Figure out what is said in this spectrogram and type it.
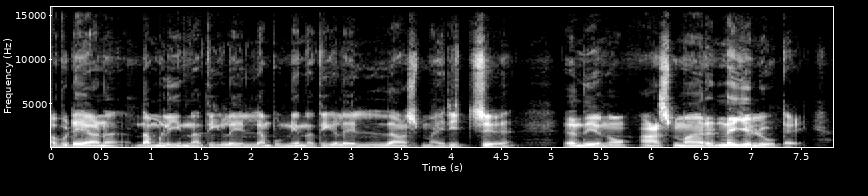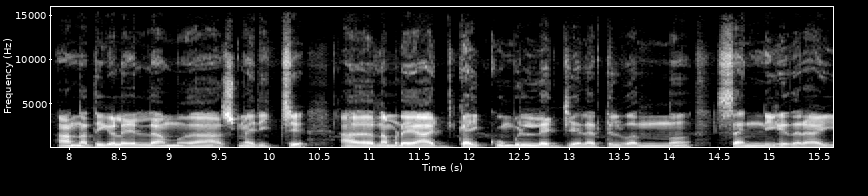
അവിടെയാണ് നമ്മൾ ഈ നദികളെയെല്ലാം പുണ്യ നദികളെയെല്ലാം സ്മരിച്ച് എന്ത് ചെയ്യുന്നു? ആ സ്മരണയിലൂടെ ആ നദികളെയെല്ലാം ആ സ്മരിച്ച് നമ്മുടെ ആ കൈക്കൂമ്പിളിലെ ജലത്തിൽ വന്ന് സന്നിഹിതരായി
